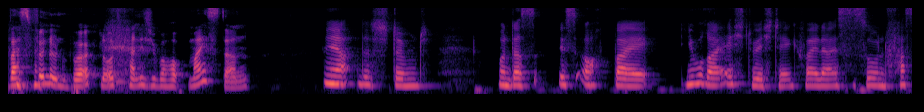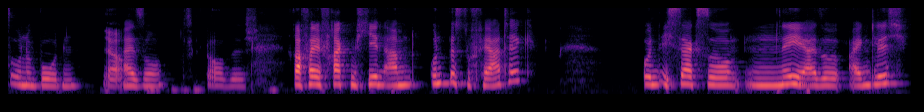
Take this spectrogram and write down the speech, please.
was für einen Workload kann ich überhaupt meistern. Ja, das stimmt. Und das ist auch bei Jura echt wichtig, weil da ist es so ein Fass ohne Boden. Ja, Also, glaube ich. Raphael fragt mich jeden Abend: „Und bist du fertig?“ Und ich sage so: „Nee, also eigentlich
